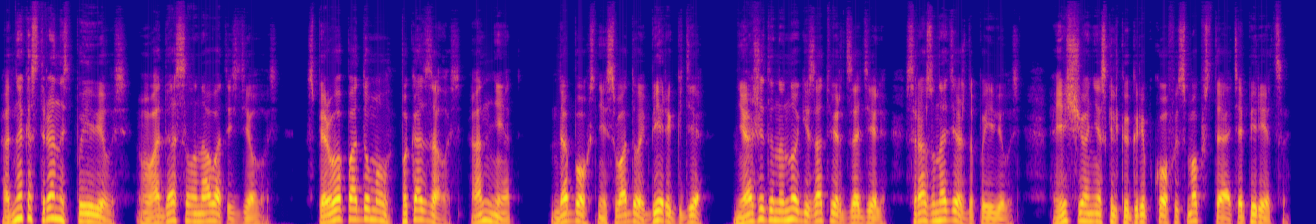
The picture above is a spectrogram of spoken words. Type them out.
Однако странность появилась, вода солоноватой сделалась. Сперва подумал, показалось, а нет. Да бог с ней, с водой, берег где? Неожиданно ноги за твердь задели, сразу надежда появилась. Еще несколько грибков и смог встать, опереться.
